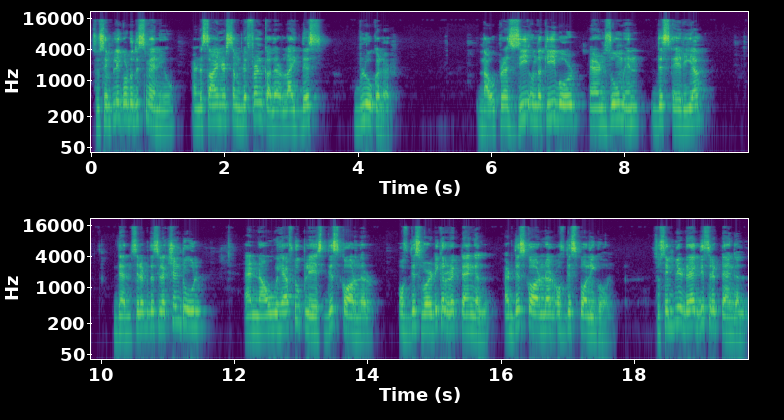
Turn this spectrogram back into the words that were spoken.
So simply go to this menu and assign it some different color like this blue color. Now press Z on the keyboard and zoom in this area. Then select the selection tool and now we have to place this corner of this vertical rectangle at this corner of this polygon. So simply drag this rectangle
